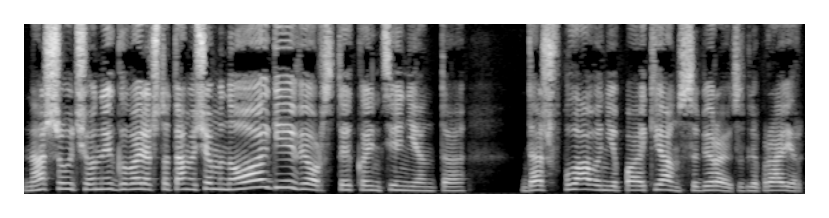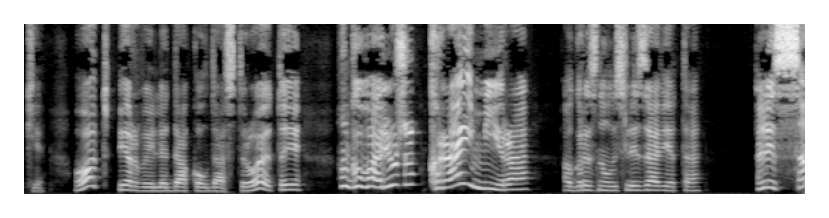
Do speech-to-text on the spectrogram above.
«Наши ученые говорят, что там еще многие версты континента. Даже в плавание по океану собираются для проверки. Вот первый ледокол достроят и...» «Говорю же, край мира!» огрызнулась Лизавета. «Леса,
